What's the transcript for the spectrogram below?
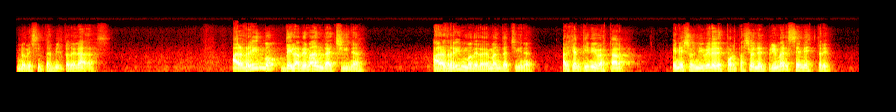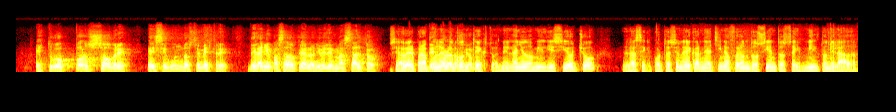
900.000 toneladas al ritmo de la demanda china, al ritmo de la demanda china, Argentina iba a estar en esos niveles de exportación. El primer semestre estuvo por sobre el segundo semestre del año pasado, que eran los niveles más altos. O sea, a ver, para ponerlo en contexto, en el año 2018 las exportaciones de carne a China fueron 206 mil toneladas.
